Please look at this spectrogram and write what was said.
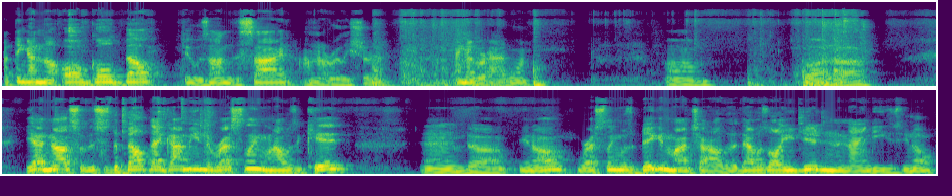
I think on the all gold belt, it was on the side. I'm not really sure. I never had one. Um, but uh, yeah, no, so this is the belt that got me into wrestling when I was a kid. And, uh, you know, wrestling was big in my childhood. That was all you did in the 90s, you know.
